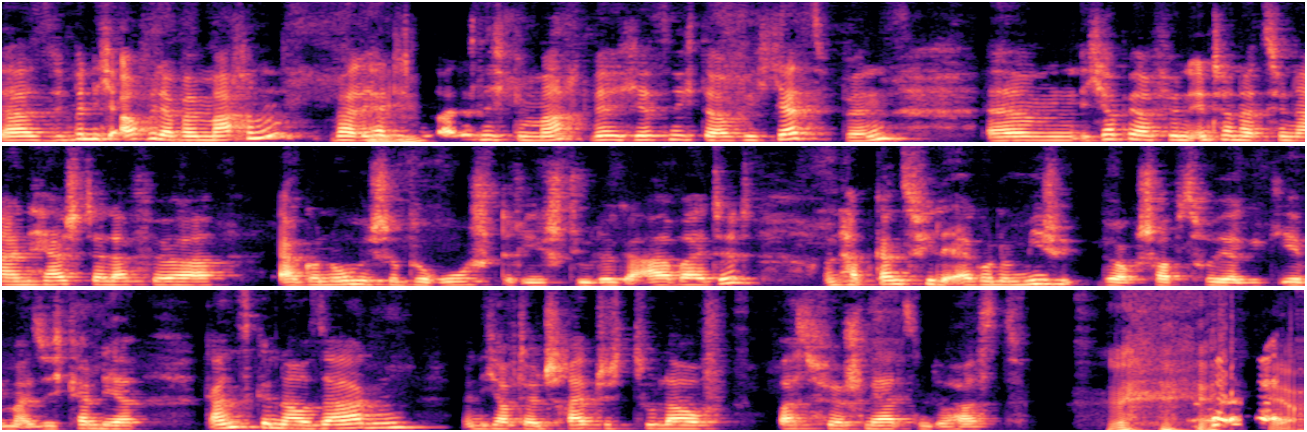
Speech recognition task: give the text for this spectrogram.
Da bin ich auch wieder beim Machen, weil mhm. hätte ich mhm. das alles nicht gemacht, wäre ich jetzt nicht da, wo ich jetzt bin. Ähm, ich habe ja für einen internationalen Hersteller für ergonomische Bürodrehstühle gearbeitet und habe ganz viele Ergonomie-Workshops früher gegeben. Also ich kann dir ganz genau sagen, wenn ich auf deinen Schreibtisch zulaufe, was für Schmerzen du hast. ja.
